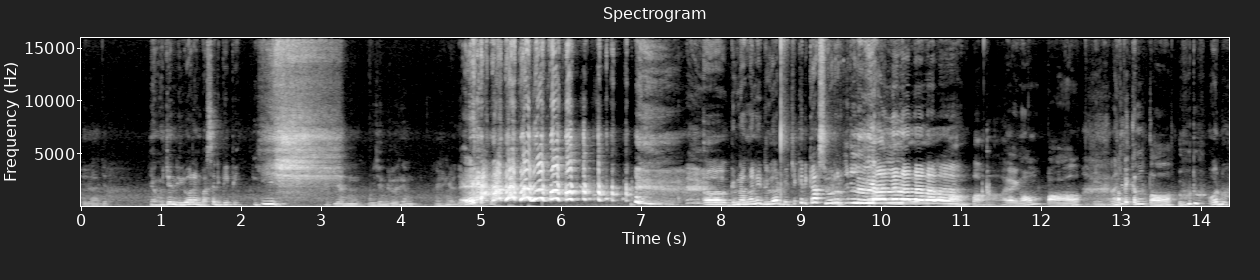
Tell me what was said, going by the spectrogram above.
Iya lanjut. Yang hujan di luar yang basah di pipi. Ish. Yang hujan dulu yang eh enggak jadi. Eh, genangannya di luar beceknya di kasur. Iya lah lah lah lah. Ngompol. Eh, ngompol. Iya, Tapi kental. Waduh. Waduh.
